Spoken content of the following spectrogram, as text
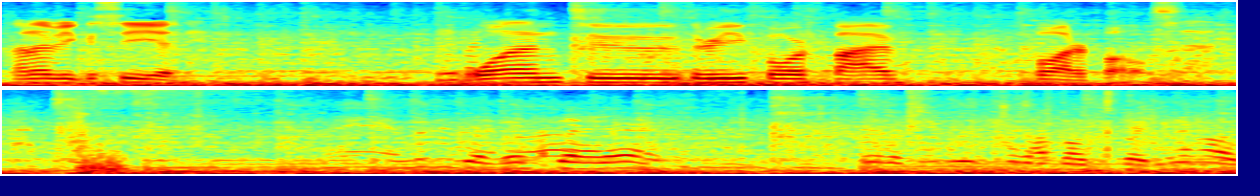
I don't know if you can see it. One, two, three, four, five waterfalls. Man, There's a few to break. You know how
